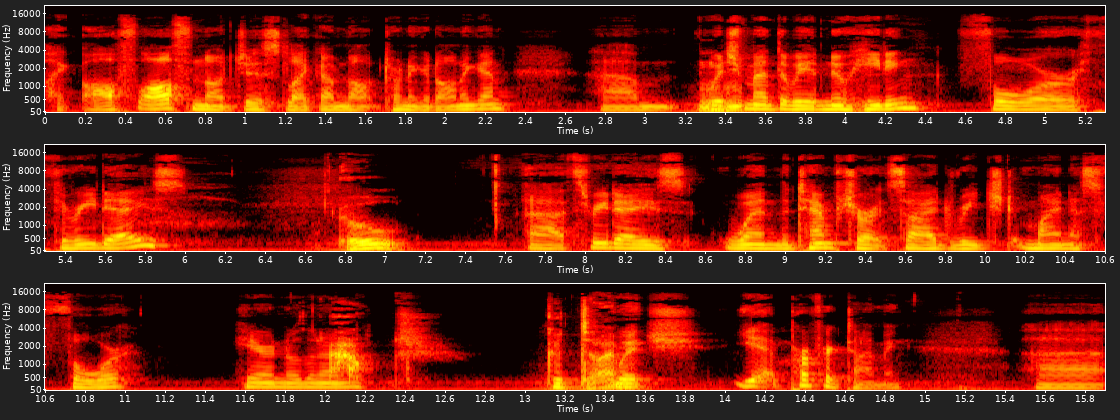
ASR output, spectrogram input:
like off, off, not just like I'm not turning it on again, um, which Mm-hmm. meant that we had no heating for three days. Oh, Uh, three days when the temperature outside reached minus four here in Northern Ireland ouch. Good timing. which yeah, perfect timing. Uh,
